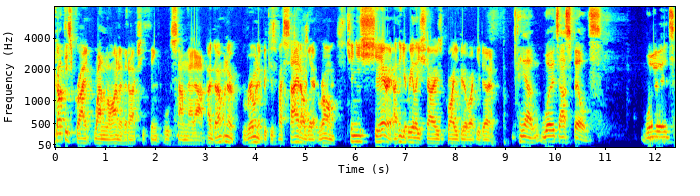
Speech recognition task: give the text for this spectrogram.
Got this great one liner that I actually think will sum that up. I don't want to ruin it because if I say it, I'll get it wrong. Can you share it? I think it really shows why you're good at what you do. Yeah, words are spells. Words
